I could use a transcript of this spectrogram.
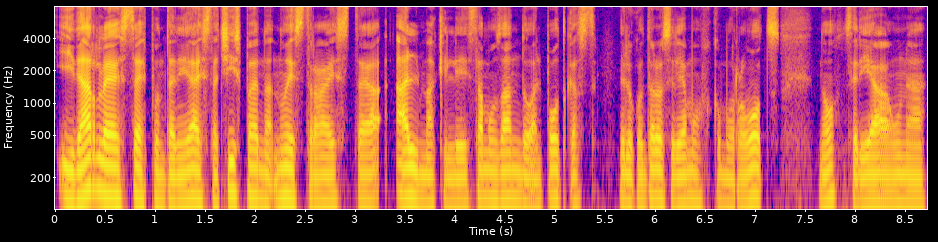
y darle esta espontaneidad, esta chispa nuestra, esta alma que le estamos dando al podcast. De lo contrario seríamos como robots, ¿no? Sería una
